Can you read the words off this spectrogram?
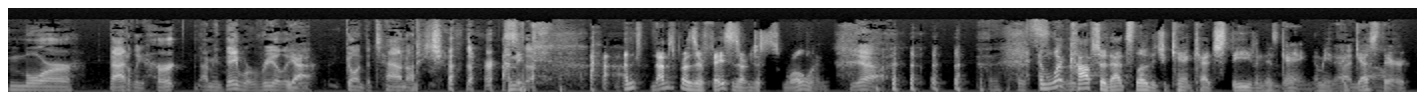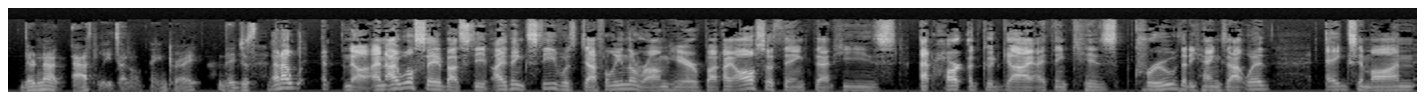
more badly hurt. I mean, they were really Yeah. going to town on each other. I mean, so, I'm, I'm surprised their faces aren't just swollen. yeah. And what cops are that slow that you can't catch Steve and his gang? I mean, I, I guess know. they're they're not athletes. I don't think, right? They just And I and, no, and I will say about Steve, I think Steve was definitely in the wrong here, but I also think that he's at heart a good guy. I think his crew that he hangs out with eggs him on.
